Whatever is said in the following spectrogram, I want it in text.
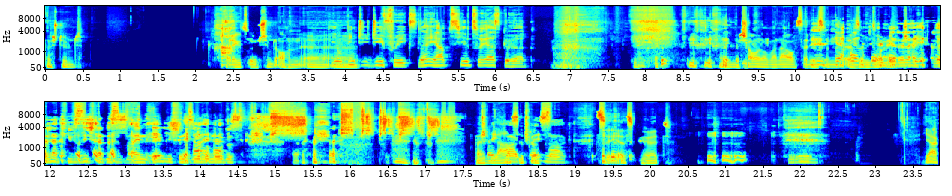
Das stimmt. Ha. Da gibt es bestimmt auch ein. Äh, Ihr BGG-Freaks, ne? Ihr habt es hier zuerst gehört. ja, schauen wir nochmal nach, ob es da nicht so ein. Ja, äh, ich bin mir relativ, relativ sicher, dass es einen ähnlichen ja, Solo-Modus. Bei Lars Trademark. zuerst gehört. ja,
